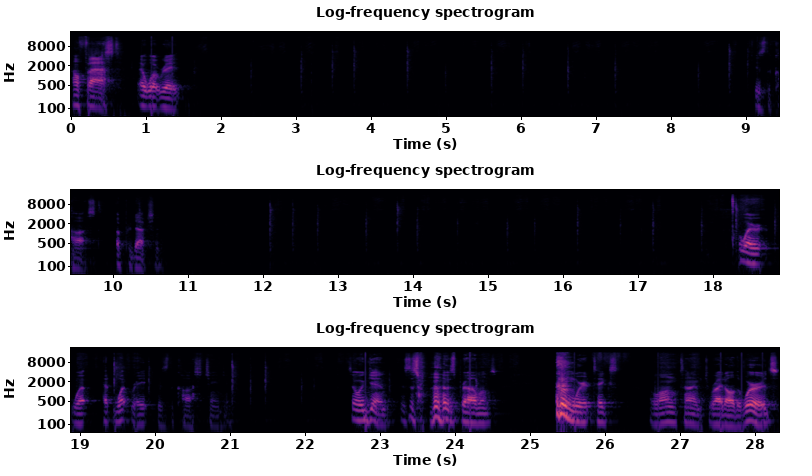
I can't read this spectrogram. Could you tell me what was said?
How fast? At what rate? Is the cost of production. Where, what, at what rate is the cost changing? So again, this is one of those problems where it takes a long time to write all the words,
